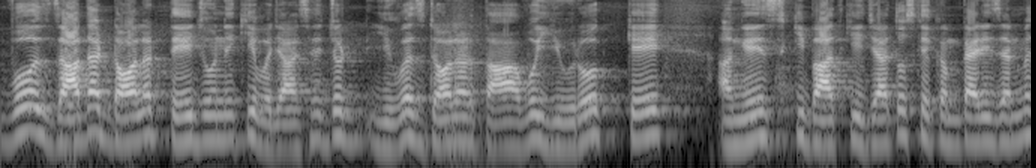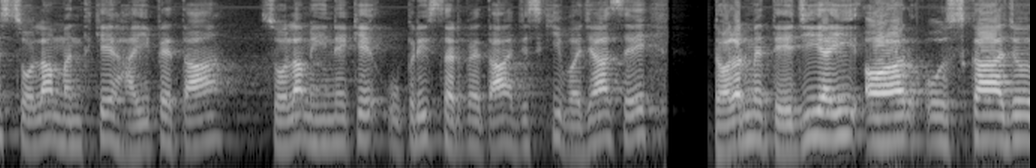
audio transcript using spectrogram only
वो ज़्यादा डॉलर तेज होने की वजह से, जो यूएस डॉलर था, वो यूरो के अगेंस्ट की बात की जाए तो उसके कंपैरिजन में 16 मंथ के हाई पे था 16 महीने के ऊपरी स्तर पे था, जिसकी वजह से डॉलर में तेज़ी आई और उसका जो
